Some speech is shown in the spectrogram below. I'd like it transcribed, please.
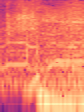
Yeah.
